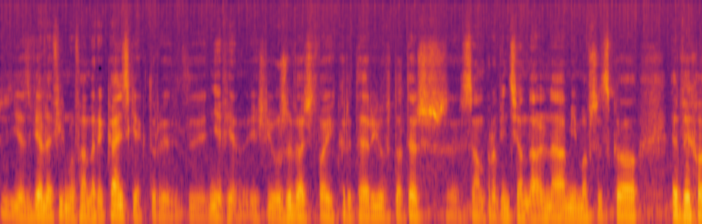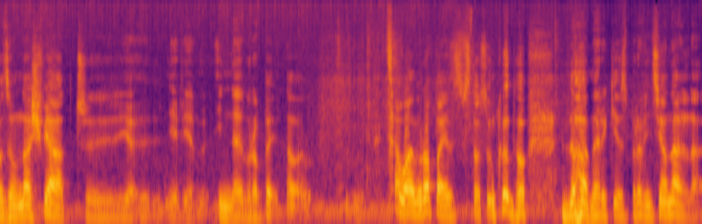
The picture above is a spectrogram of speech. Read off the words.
Jest wiele filmów amerykańskich, które, nie wiem, jeśli używać Twoich kryteriów, to też są prowincjonalne, a mimo wszystko wychodzą na świat, czy nie wiem, inne Europy. No, cała Europa jest w stosunku do, do Ameryki jest prowincjonalna.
